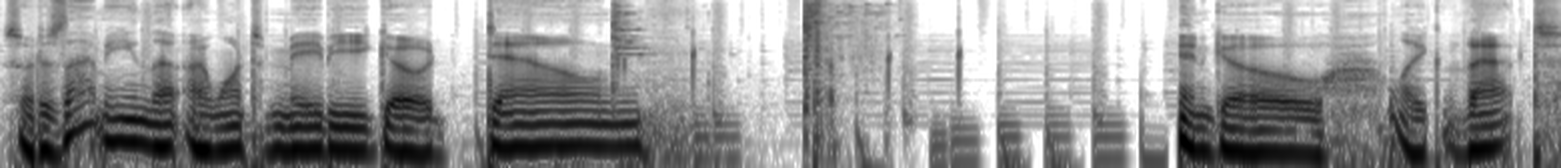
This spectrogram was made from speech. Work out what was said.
So does that mean that I want to maybe go down and go like that?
